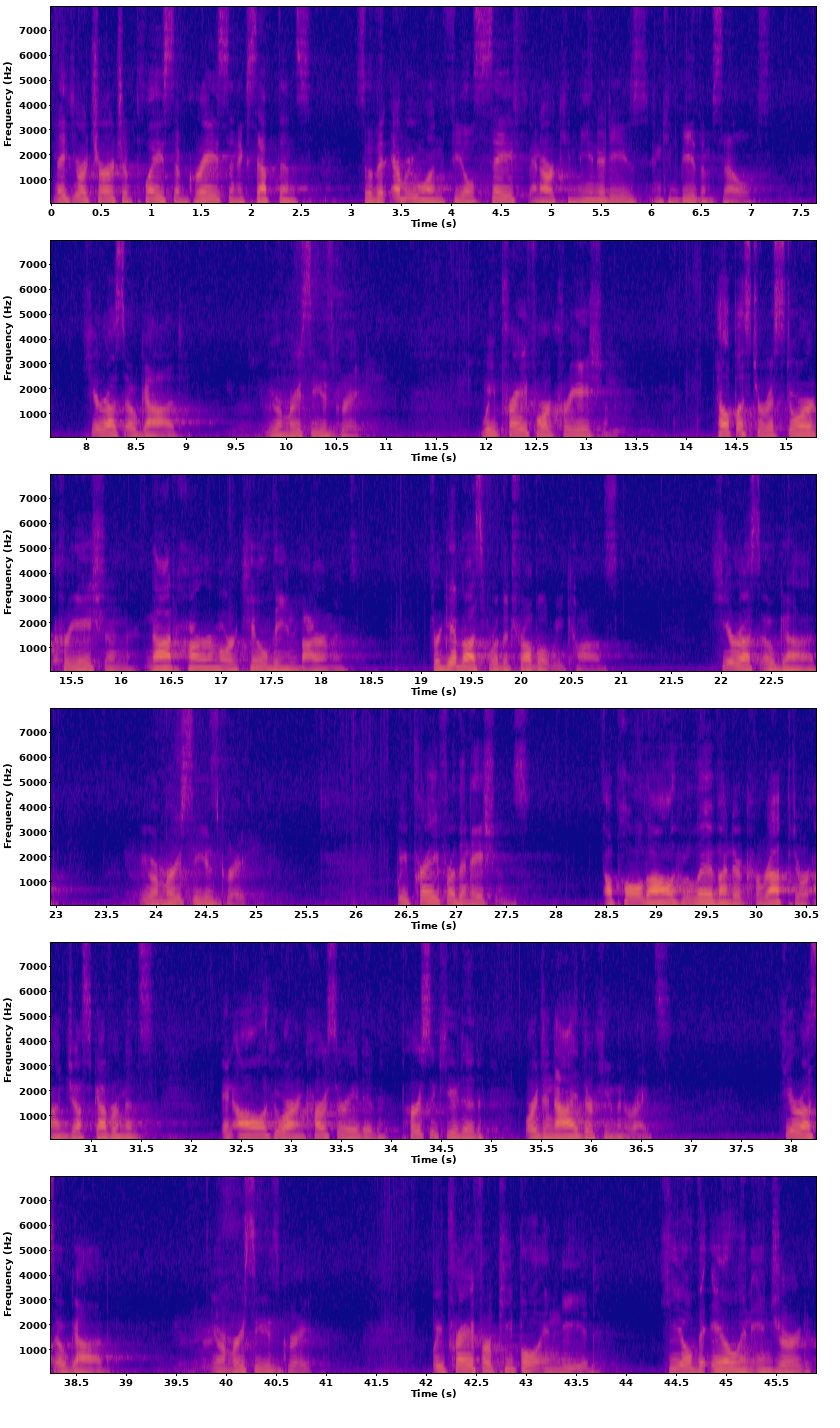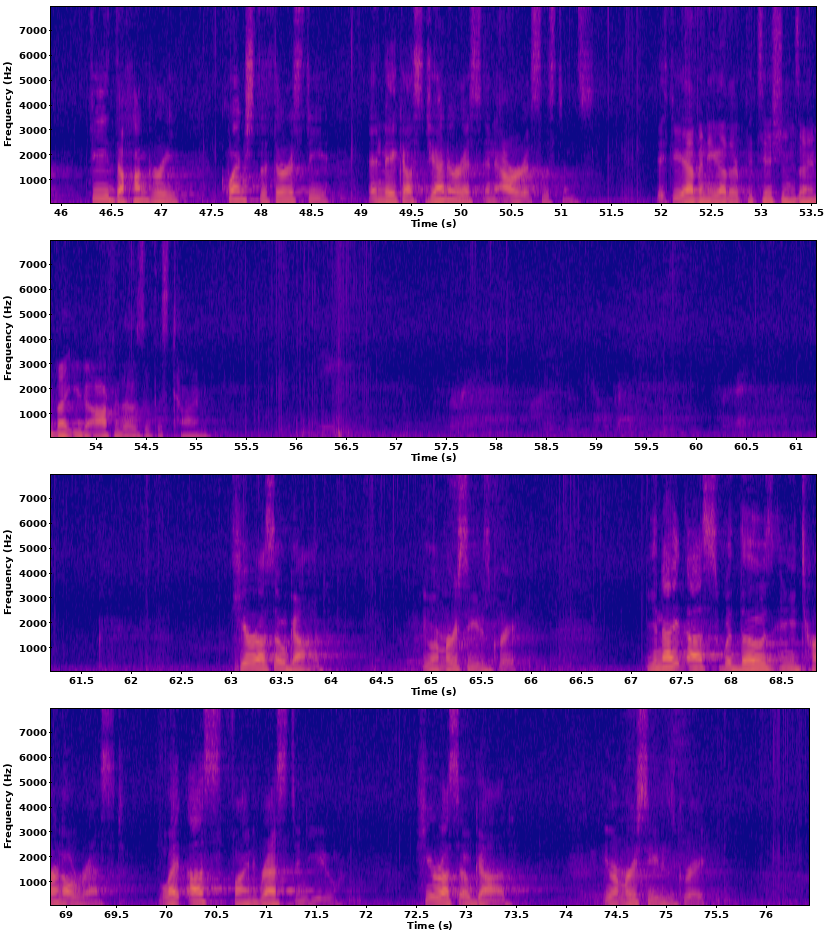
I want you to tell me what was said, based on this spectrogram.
Make your church a place of grace and acceptance so that everyone feels safe in our communities and can be themselves. Hear us, O God. Your mercy is great. We pray for creation. Help us to restore creation, not harm or kill the environment. Forgive us for the trouble we cause. Hear us, O God. Your mercy is great. We pray for the nations. Uphold all who live under corrupt or unjust governments and all who are incarcerated, persecuted, or denied their human rights. Hear us, O God. Your mercy is great. We pray for people in need. Heal the ill and injured, feed the hungry, quench the thirsty, and make us generous in our assistance. If you have any other petitions, I invite you to offer those at this time. Hear us, O God. Your mercy is great. Unite us with those in eternal rest. Let us find rest in you. Hear us, O God. Your mercy is great.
